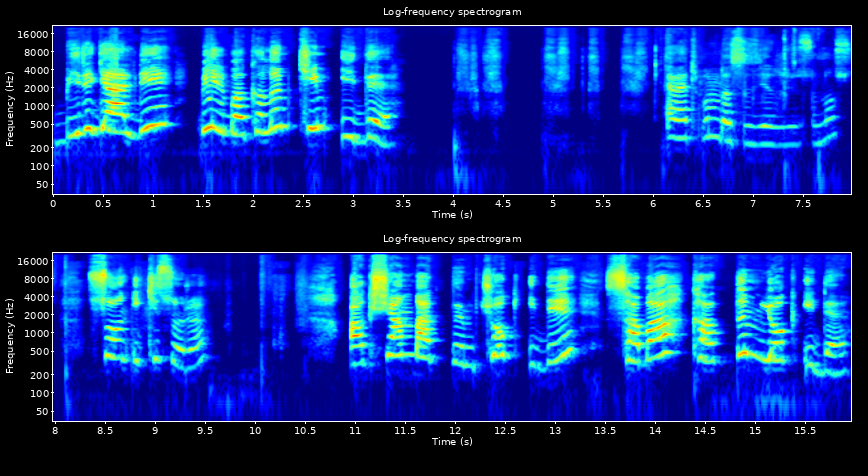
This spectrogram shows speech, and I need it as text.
biri geldi bil bakalım kim idi. Evet bunu da siz yazıyorsunuz. Son iki soru. Akşam baktım çok idi, sabah kalktım yok idi.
